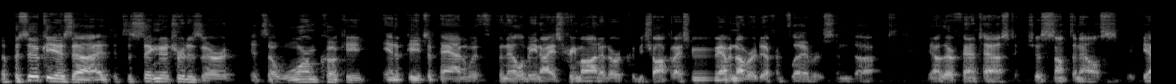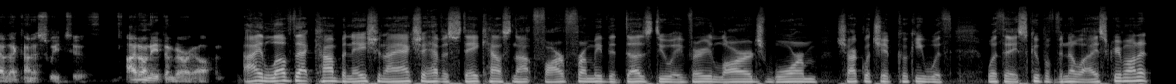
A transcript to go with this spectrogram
The Pizookie is a, it's a signature dessert. It's a warm cookie in a pizza pan with vanilla bean ice cream on it, or it could be chocolate ice cream. We have a number of different flavors, and uh, you know they're fantastic. Just something else if you have that kind of sweet tooth. I don't eat them very often. I love that combination. I actually have a steakhouse not far from me that does do a very large, warm chocolate chip cookie with with a scoop of vanilla ice cream on it.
